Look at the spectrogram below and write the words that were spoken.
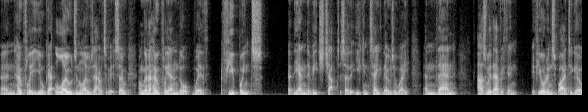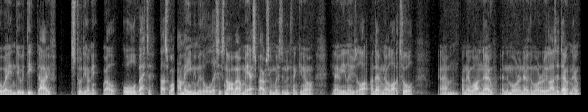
And hopefully, you'll get loads and loads out of it. So, I'm going to hopefully end up with a few points at the end of each chapter so that you can take those away. And then, as with everything, if you're inspired to go away and do a deep dive study on it, well, all the better. That's what I'm aiming with all this. It's not about me espousing wisdom and thinking, oh, you know, he knows a lot. I don't know a lot at all. Um, I know what I know, and the more I know, the more I realise I don't know.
